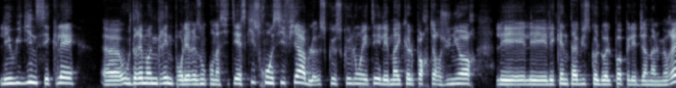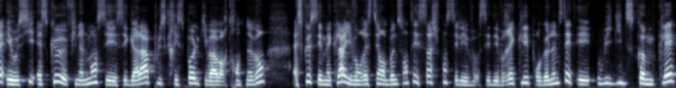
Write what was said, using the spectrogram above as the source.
les Wiggins et Clay euh, ou Draymond Green pour les raisons qu'on a citées, est-ce qu'ils seront aussi fiables que ce que l'ont été les Michael Porter Jr., les, les, les Kentavious Coldwell Pop et les Jamal Murray? Et aussi, est-ce que finalement ces, ces gars-là, plus Chris Paul qui va avoir 39 ans, est-ce que ces mecs-là, ils vont rester en bonne santé? Ça, je pense, c'est des vraies clés pour Golden State. Et Wiggins comme Clay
